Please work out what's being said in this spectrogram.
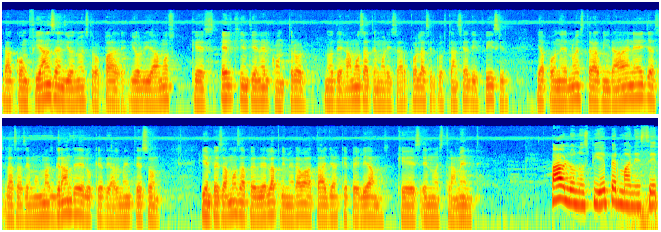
la confianza en Dios nuestro Padre y olvidamos que es Él quien tiene el control. Nos dejamos atemorizar por las circunstancias difíciles y a poner nuestra mirada en ellas las hacemos más grandes de lo que realmente son. Y empezamos a perder la primera batalla que peleamos, que es en nuestra mente. Pablo nos pide permanecer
